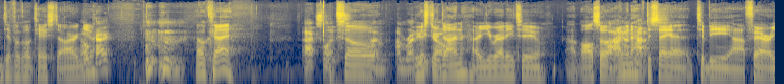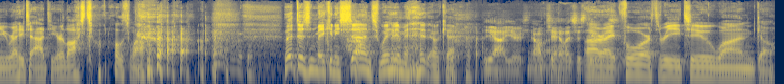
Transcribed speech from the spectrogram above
Difficult case to argue. Okay. okay. Excellent. So I'm, I'm ready Mr. Dunn, are you ready to? Uh, also, I am going to have yes. to say, uh, to be uh, fair, are you ready to add to your loss total as well? that doesn't make any sense. Wait a minute. Okay. Yeah, you're okay. Let's just. All this. right, four, three, two, one, go.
